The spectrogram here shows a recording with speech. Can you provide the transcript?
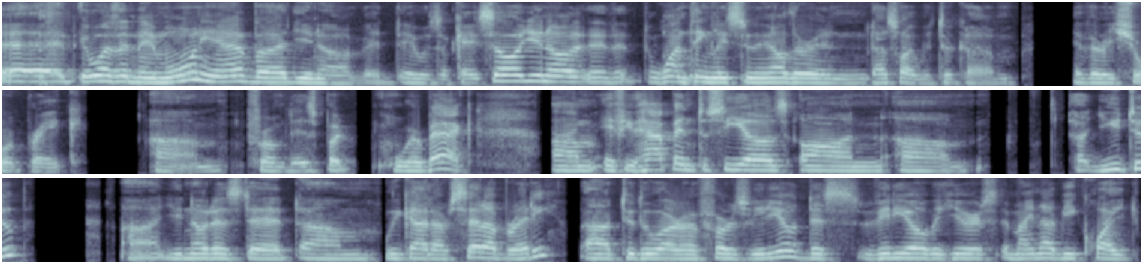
uh, it wasn't pneumonia, but you know, it, it was okay. So you know, it, it- one thing leads to the other, and that's why we took um, a very short break um, from this. But we're back. Um, if you happen to see us on um, uh, YouTube, uh, you notice that um, we got our setup ready uh, to do our first video. This video over here is, it might not be quite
